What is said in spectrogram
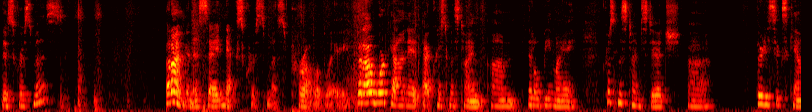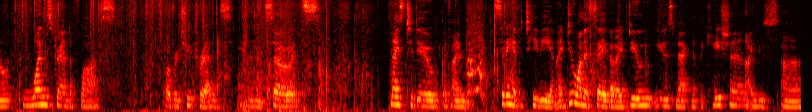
this Christmas, but I'm going to say next Christmas, probably. But I'll work on it at Christmas time. Um, it'll be my Christmas time stitch, uh, 36 count, one strand of floss over two threads. And so it's nice to do if I'm sitting at the TV. And I do want to say that I do use magnification. I use uh,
